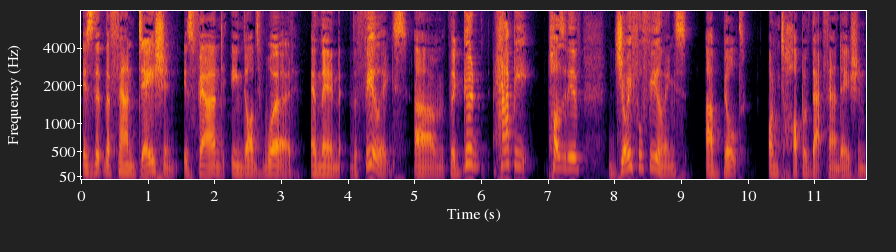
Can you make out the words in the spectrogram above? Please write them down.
is that the foundation is found in God's word, and then the feelings, um, the good, happy, positive, joyful feelings are built on top of that foundation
